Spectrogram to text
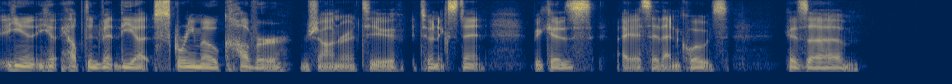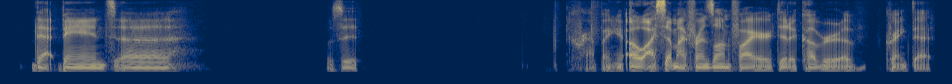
he, he helped invent the uh, screamo cover genre to to an extent, because I, I say that in quotes, because um, that band uh, was it. Crap! I hear. Oh, I set my friends on fire. Did a cover of "Crank That"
